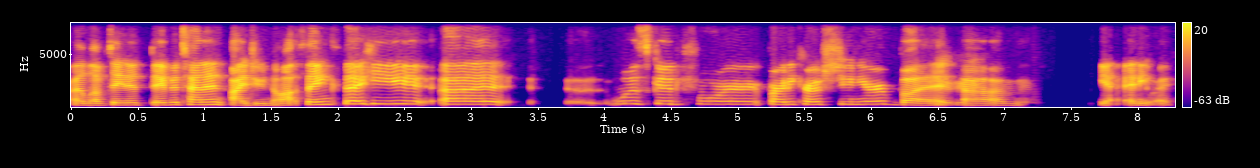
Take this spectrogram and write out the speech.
i love david, david tennant i do not think that he uh was good for barty crouch jr but Mm-mm. um yeah anyway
